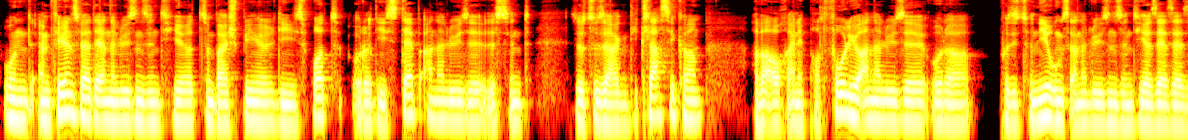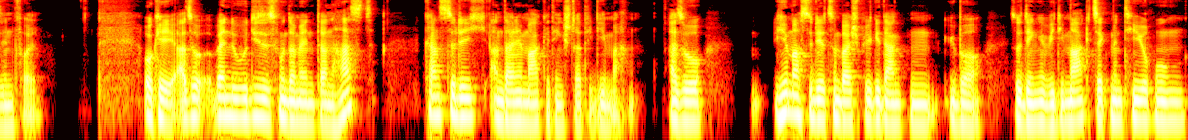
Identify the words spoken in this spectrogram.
Und empfehlenswerte Analysen sind hier zum Beispiel die SWOT oder die STEP-Analyse. Das sind sozusagen die Klassiker. Aber auch eine Portfolio-Analyse oder Positionierungsanalysen sind hier sehr, sehr sinnvoll. Okay, also wenn du dieses Fundament dann hast, kannst du dich an deine Marketingstrategie machen. Also hier machst du dir zum Beispiel Gedanken über so Dinge wie die Marktsegmentierung,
